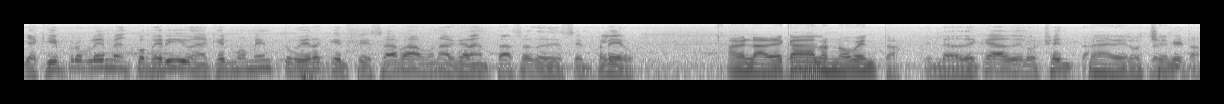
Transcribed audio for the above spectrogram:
Y aquí el problema en Comerío en aquel momento era que empezaba una gran tasa de desempleo A ver, la década de los 90. en la década del 80. La del 80.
